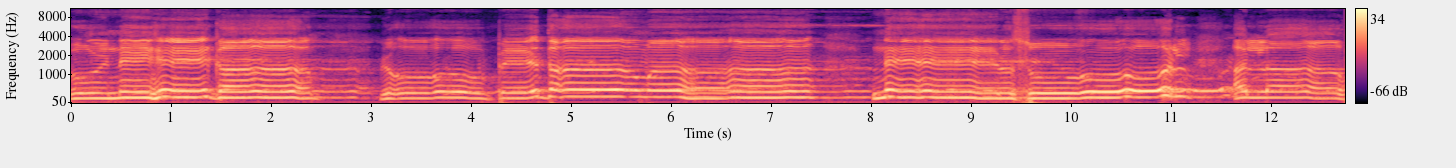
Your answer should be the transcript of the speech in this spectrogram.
گنہ گا رو پہ دامن সুন্নে রসুল আল্লাহ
